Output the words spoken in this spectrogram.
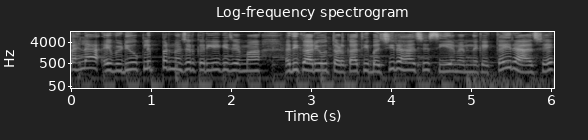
પહેલાં એ વીડિયો ક્લિપ પર નજર કરીએ કે જેમાં અધિકારીઓ તડકાથી બચી રહ્યા છે સીએમ એમને કંઈક કહી રહ્યા છે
